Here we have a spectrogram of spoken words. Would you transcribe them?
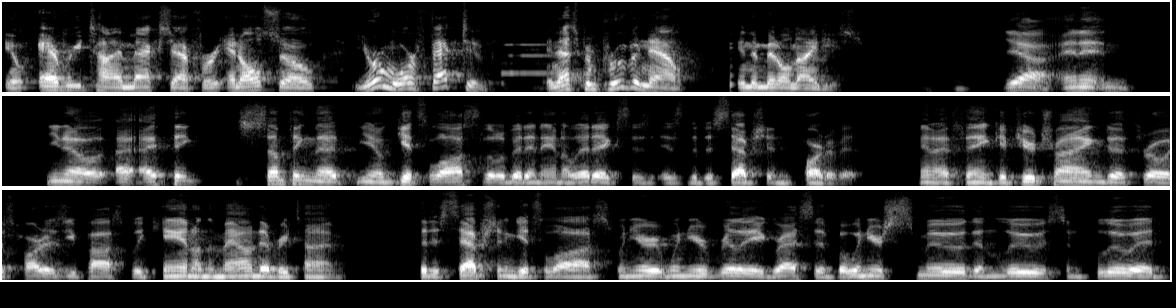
you know, every time max effort. And also, you're more effective, and that's been proven now in the middle 90s. Yeah, and and you know, I, I think something that you know gets lost a little bit in analytics is is the deception part of it. And I think if you're trying to throw as hard as you possibly can on the mound every time, the deception gets lost when you're when you're really aggressive. But when you're smooth and loose and fluid,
